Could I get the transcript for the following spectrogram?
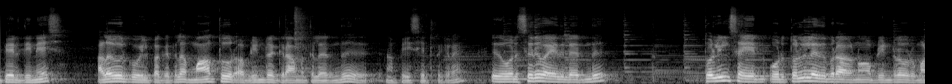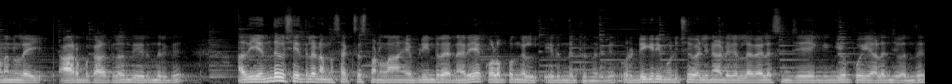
என் பேர் தினேஷ். அழகூர் கோவில் பக்கத்தில் மாத்தூர் அப்படின்ற கிராமத்திலேருந்து நான் பேசிகிட்ருக்கிறேன் இது ஒரு சிறு வயதுலேருந்து தொழில் செய்ய ஒரு தொழிலதிபராகணும் அப்படின்ற ஒரு மனநிலை ஆரம்ப காலத்துலேருந்து இருந்திருக்கு. அது எந்த விஷயத்தில் நம்ம சக்ஸஸ் பண்ணலாம் எப்படின்ற நிறைய குழப்பங்கள் இருந்துகிட்டு இருந்திருக்கு. ஒரு டிகிரி முடித்து வெளிநாடுகளில் வேலை செஞ்சு எங்கெங்கேயோ போய் அலைஞ்சு வந்து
